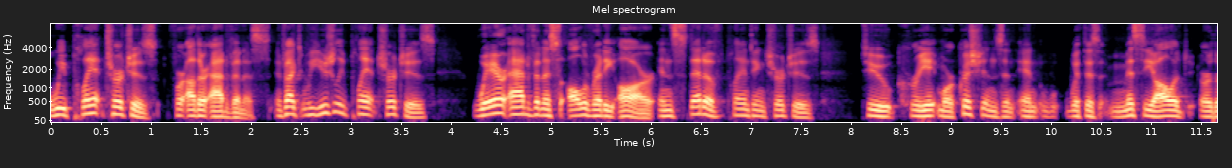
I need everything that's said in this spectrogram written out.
we plant churches for other Adventists. In fact, we usually plant churches where Adventists already are instead of planting churches to create more Christians and, and with this missiology or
